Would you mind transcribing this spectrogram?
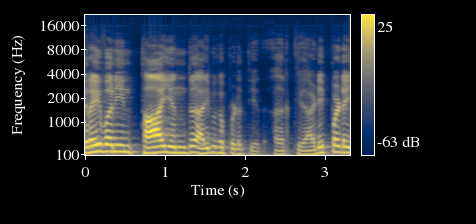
இறைவனின் தாய் என்று அறிமுகப்படுத்தியது. அதற்கு அடிப்படை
